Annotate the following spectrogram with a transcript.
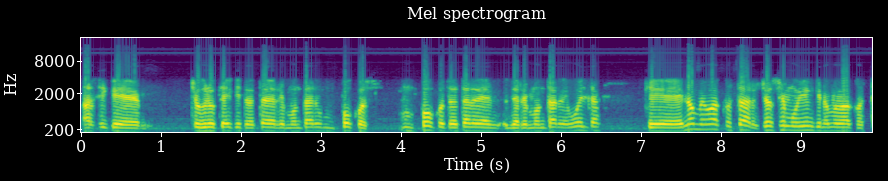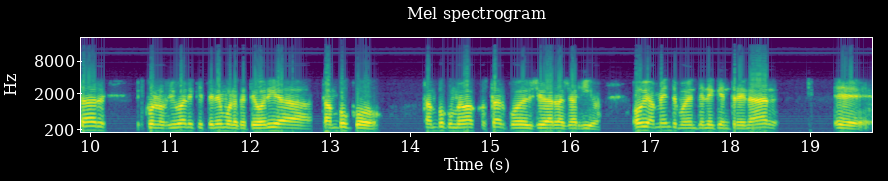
Así que yo creo que hay que tratar de remontar un poco un poco tratar de, remontar de vuelta que no me va a costar yo sé muy bien que no me va a costar con los rivales que tenemos en la categoría tampoco tampoco me va a costar poder llegar allá arriba obviamente me voy tener que entrenar eh,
